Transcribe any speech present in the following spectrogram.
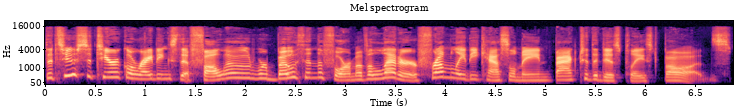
The two satirical writings that followed were both in the form of a letter from Lady Castlemaine back to the displaced bawds.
